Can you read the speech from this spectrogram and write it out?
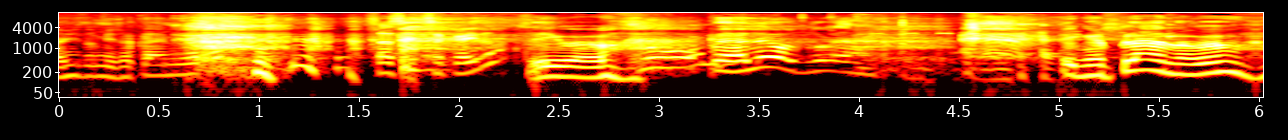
¿Has visto mi saca de mierda? ¿Se ha, se ha caído? Sí, weón. No, pedaleo. En el plano, weón.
